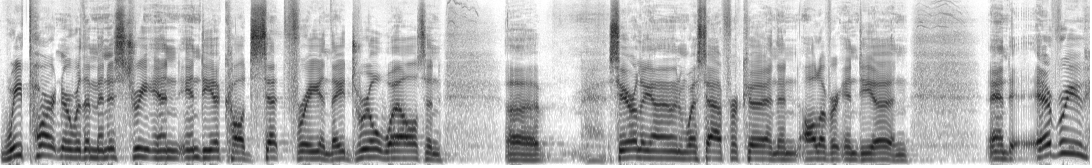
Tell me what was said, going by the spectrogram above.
We partner with a ministry in India called Set Free, and they drill wells in uh, Sierra Leone, West Africa, and then all over India. And, and every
